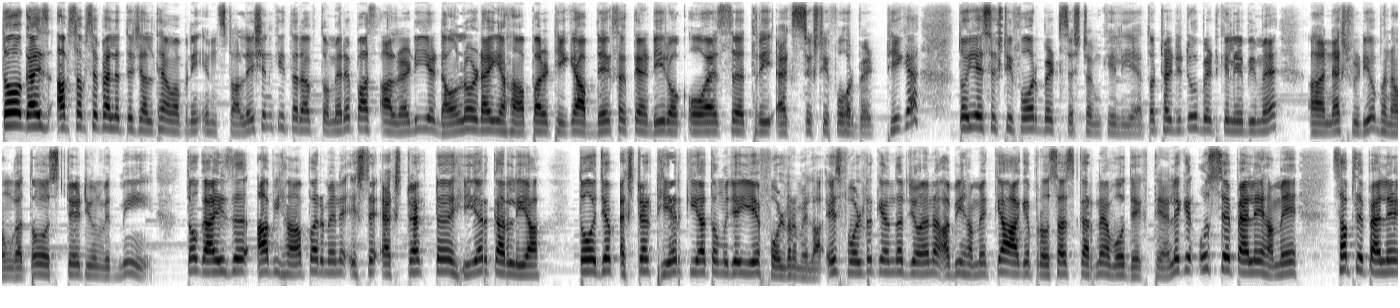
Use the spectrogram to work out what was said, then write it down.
तो गाइज़ अब सबसे पहले तो चलते हैं हम अपनी इंस्टॉलेशन की तरफ़। तो मेरे पास ऑलरेडी ये डाउनलोड है यहाँ पर, ठीक है, आप देख सकते हैं D rock O S three X sixty four bit ठीक है? तो ये सिक्सटी फोर बिट सिस्टम के लिए है। तो थर्टी टू बिट के लिए भी मैं नेक्स्ट वीडियो बनाऊँगा। तो स्टेट यून विद मी तो गाइज़ अब यहाँ पर मैंने इससे एक्सट्रैक्ट हीयर कर लिया। तो जब एक्सट्रैक्ट हियर किया तो मुझे ये फोल्डर मिला। इस फोल्डर के अंदर जो है ना, अभी हमें क्या आगे प्रोसेस करना है वो देखते हैं। लेकिन उससे पहले हमें, सबसे पहले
